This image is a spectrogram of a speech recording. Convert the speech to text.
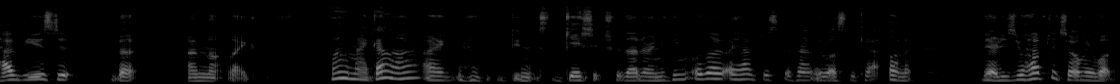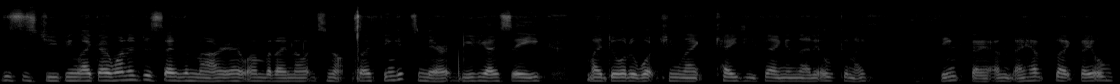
have used it, but I'm not like, oh my god, I didn't get it for that or anything. Although I have just apparently lost the cap. Oh no, there it is. You'll have to tell me what this is duping. Like I wanted to say the Mario one, but I know it's not. So I think it's Merit Beauty. I see my daughter watching like Katie Fang and that ilk, and I think they and they have like they all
